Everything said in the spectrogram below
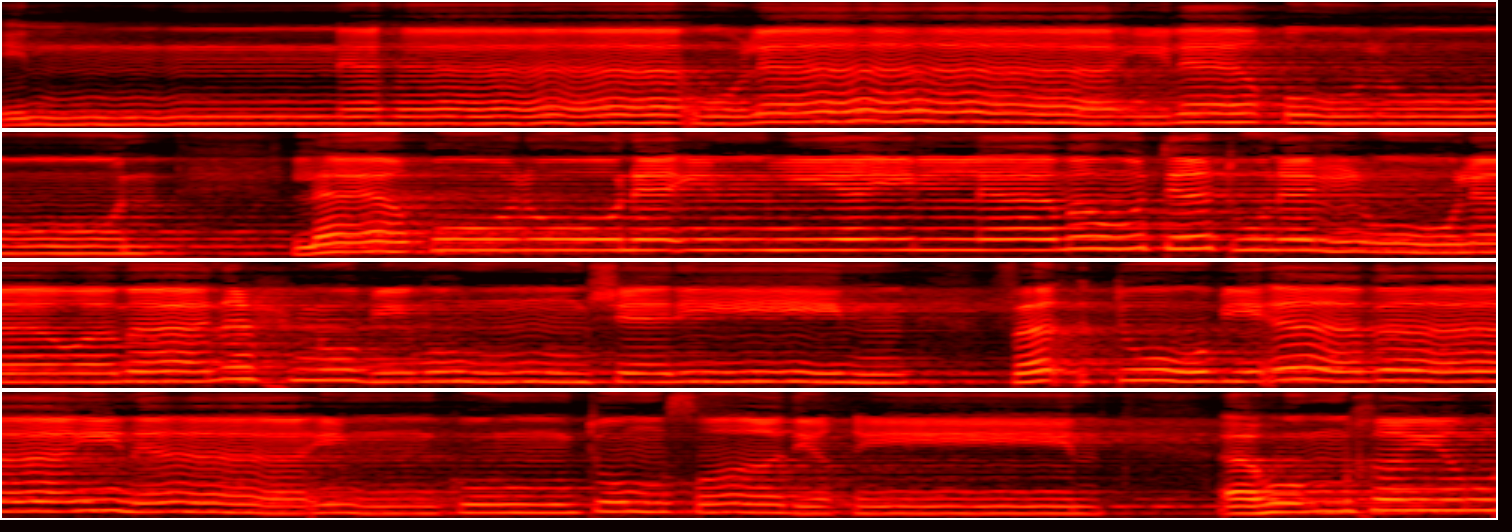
إن هؤلاء ليقولون ليقولون إن هي إلا موتتنا الأولى وما نحن بمنشرين فأتوا بآبائنا أهم خير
